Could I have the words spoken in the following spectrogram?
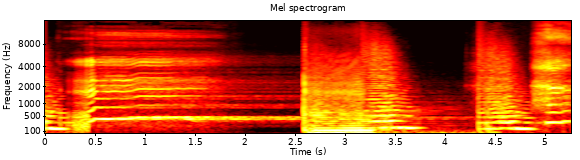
Mm. Huh?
